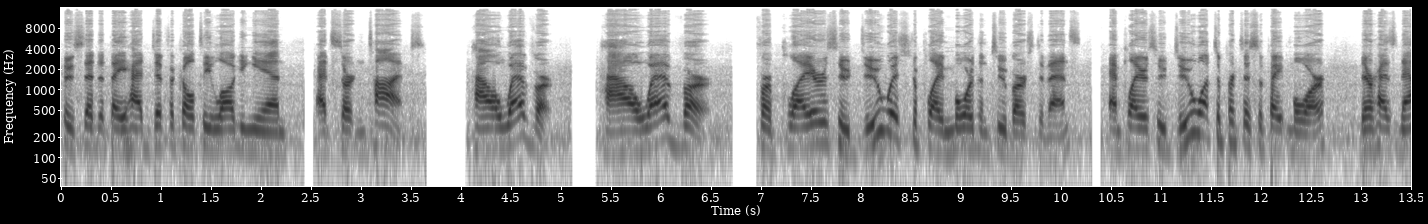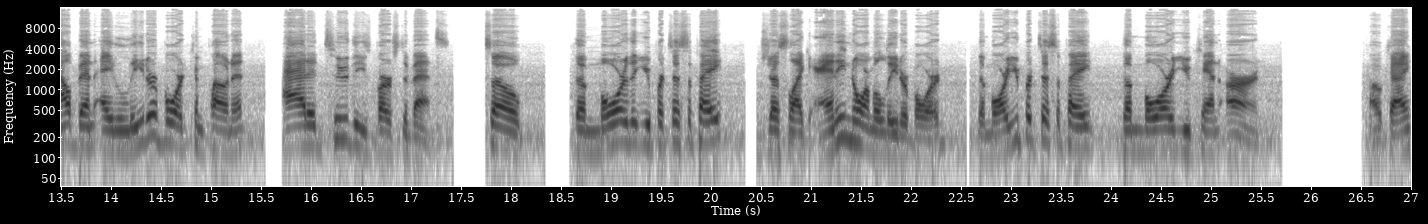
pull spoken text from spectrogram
who said that they had difficulty logging in at certain times. However, however, for players who do wish to play more than two burst events and players who do want to participate more, there has now been a leaderboard component added to these burst events. So the more that you participate, just like any normal leaderboard, the more you participate, the more you can earn. Okay?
